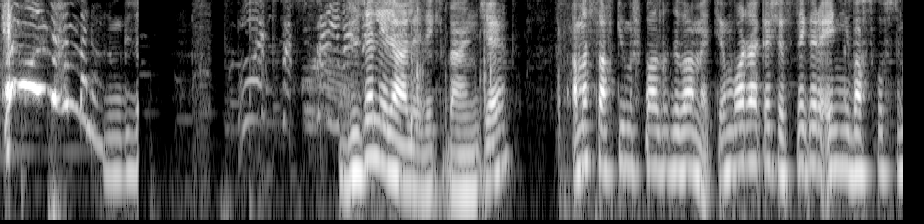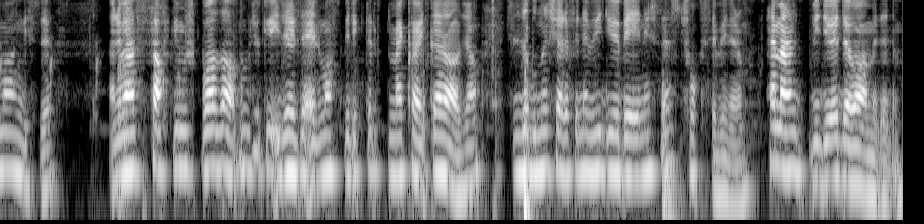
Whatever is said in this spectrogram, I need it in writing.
Hem o hem ben. Güzel. Güzel ilerledik bence. Ama saf gümüş bazla devam edeceğim. Bu arada arkadaşlar size göre en iyi bas kostümü hangisi? Hani ben saf gümüş baz aldım çünkü ileride elmas biriktirip Edgar alacağım. Siz de bunun şerefine videoyu beğenirseniz çok sevinirim. Hemen videoya devam edelim.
